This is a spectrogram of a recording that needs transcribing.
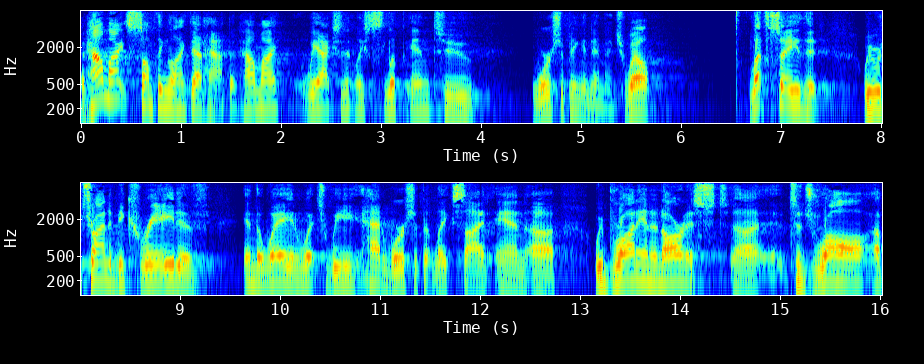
And how might something like that happen? How might we accidentally slip into worshiping an image? Well, let's say that we were trying to be creative in the way in which we had worship at Lakeside, and uh, we brought in an artist uh, to draw a,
